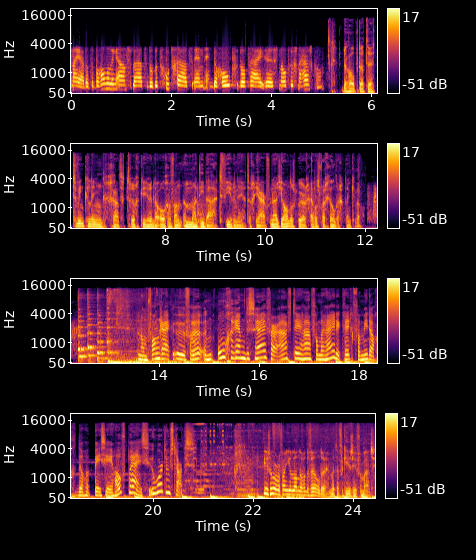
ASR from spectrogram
nou ja, dat de behandeling aanslaat, dat het goed gaat... en, en de hoop dat hij snel terug naar huis kan. De hoop dat de twinkeling gaat terugkeren in de ogen van Madiba, het 94 jaar. Vanuit Johannesburg, Alice van Gelder, dankjewel. Een omvangrijke oeuvre, een ongeremde schrijver, AFTH van der Heijden... kreeg vanmiddag de PC-hoofdprijs. U hoort hem straks. Eerst horen van Jolanda van der Velde met de verkeersinformatie.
